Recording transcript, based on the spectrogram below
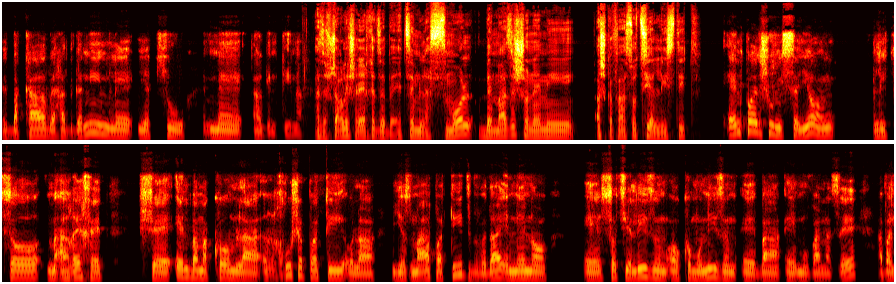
הבקר והדגנים לייצוא מארגנטינה. אז אפשר לשייך את זה בעצם לשמאל, במה זה שונה מהשקפה סוציאליסטית? אין פה איזשהו ניסיון ליצור מערכת שאין בה מקום לרכוש הפרטי או ליוזמה הפרטית, זה בוודאי איננו סוציאליזם או קומוניזם במובן הזה, אבל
